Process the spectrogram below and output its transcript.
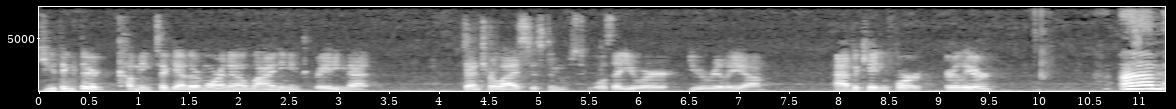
do you think they're coming together more and aligning and creating that centralized system of tools that you were you were really um, advocating for earlier? Um,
